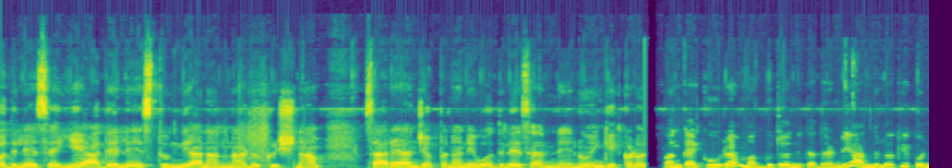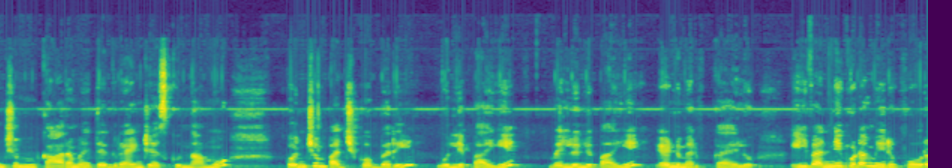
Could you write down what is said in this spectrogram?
వదిలేసేయి అదే లేస్తుంది అని అన్నాడు కృష్ణ. సరే అని చెప్పనని వదిలేశాను నేను. ఇంక ఇక్కడ వంకాయ కూర మగ్గుతోంది కదండి. అందులోకి కొంచెం కారం అయితే గ్రైండ్ చేసుకుందాము. కొంచెం పచ్చి కొబ్బరి ఉల్లిపాయ వెల్లుల్లిపాయి ఎండుమిరపకాయలు. ఇవన్నీ కూడా మీరు కూర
